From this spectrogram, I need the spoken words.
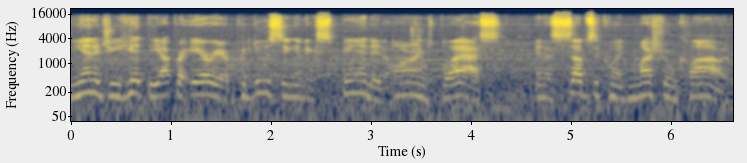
The energy hit the upper area, producing an expanded orange blast and a subsequent mushroom cloud.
